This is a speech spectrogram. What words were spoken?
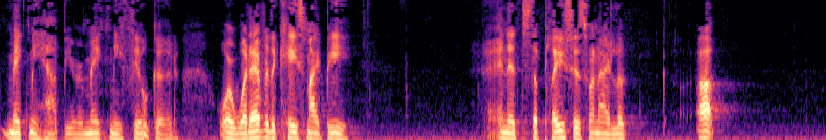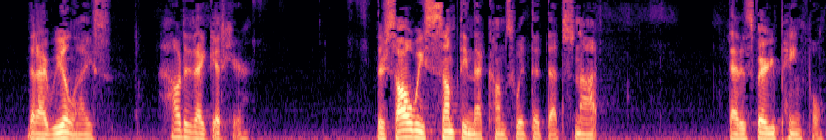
make me happy or make me feel good or whatever the case might be. And it's the places when I look up that I realize, how did I get here? There's always something that comes with it that's not, that is very painful,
